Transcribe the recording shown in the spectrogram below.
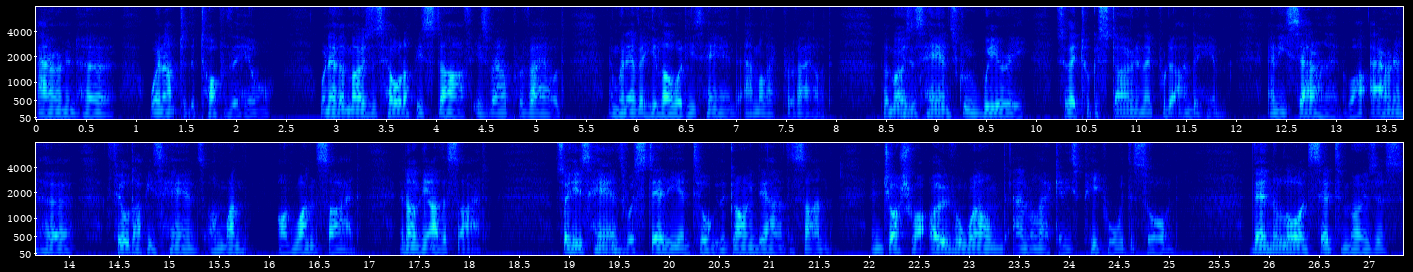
Aaron, and Hur went up to the top of the hill. Whenever Moses held up his staff, Israel prevailed, and whenever he lowered his hand, Amalek prevailed. But Moses' hands grew weary, so they took a stone and they put it under him, and he sat on it, while Aaron and Hur filled up his hands on one on one side and on the other side. So his hands were steady until the going down of the sun, and Joshua overwhelmed Amalek and his people with the sword. Then the Lord said to Moses,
